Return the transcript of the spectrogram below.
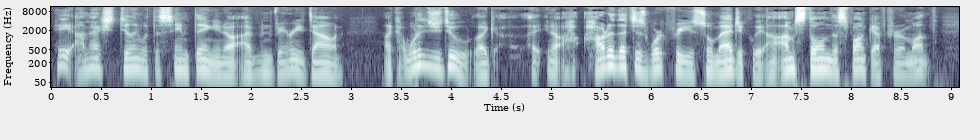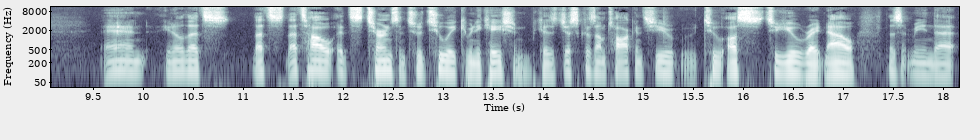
"Hey, I'm actually dealing with the same thing. You know, I've been very down. Like, what did you do? Like, you know, how did that just work for you so magically? I'm still in this funk after a month, and you know, that's that's that's how it turns into a two-way communication. Because just because I'm talking to you, to us, to you right now, doesn't mean that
